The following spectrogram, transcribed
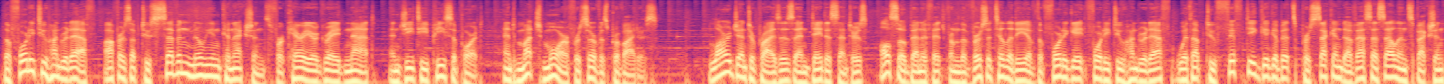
the 4200F offers up to 7 million connections for carrier-grade NAT and GTP support, and much more for service providers. Large enterprises and data centers also benefit from the versatility of the FortiGate 4200F with up to 50 gigabits per second of SSL inspection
